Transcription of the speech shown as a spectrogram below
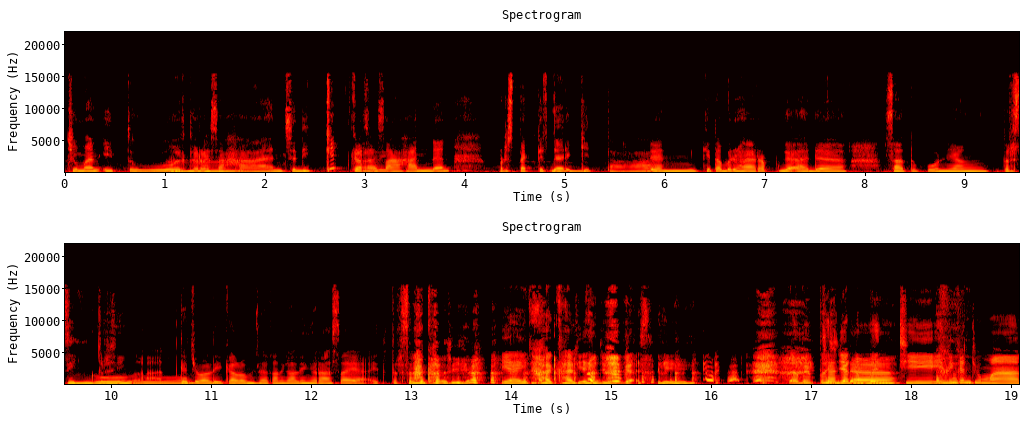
cuman itu Mhm. keresahan sedikit keresahan dan perspektif dari kita Dan kita berharap nggak ada satupun yang tersinggung, Tersinggung. kecuali kalau misalkan kalian ngerasa ya itu terserah kalian. ya itu hak kalian juga sih tapi please Canda. jangan benci ini kan cuman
